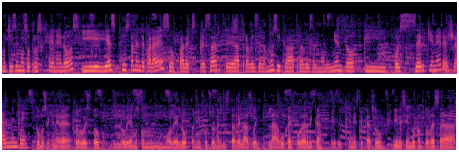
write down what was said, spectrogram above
muchísimos otros géneros y es justamente para eso, para expresarte a través de la música, a través del movimiento y pues ser quien eres realmente. ¿Cómo se genera todo esto? Lo veíamos con un modelo también funcionalista del Asway, la aguja hipodérmica. eh, en este caso viene siendo con toda esa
